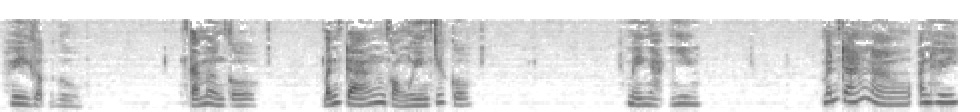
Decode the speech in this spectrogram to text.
Huy gật gù. Cảm ơn cô. Bánh tráng còn nguyên chứ cô. Mỹ ngạc nhiên. Bánh tráng nào, anh Huy?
